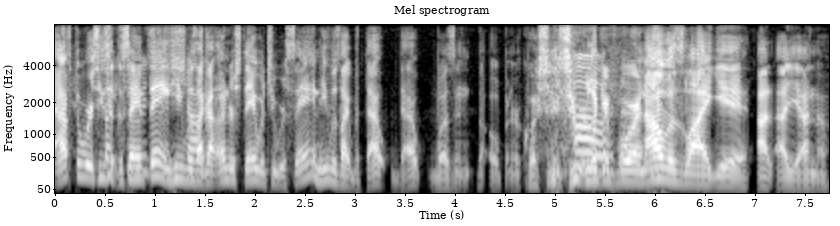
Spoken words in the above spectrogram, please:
afterwards he But said the he same thing. He was like, I understand what you were saying. He was like, but that that wasn't the opener question that you were Oh, looking for. And I was like, yeah, I, I yeah, I know.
